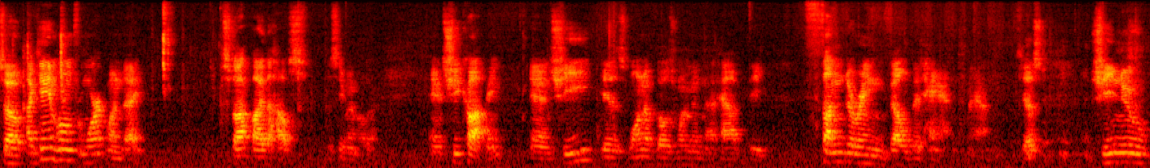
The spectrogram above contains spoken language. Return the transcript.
So I came home from work one day, stopped by the house to see my mother, and she caught me. And she is one of those women that have the thundering velvet hand, man. Just, she knew,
